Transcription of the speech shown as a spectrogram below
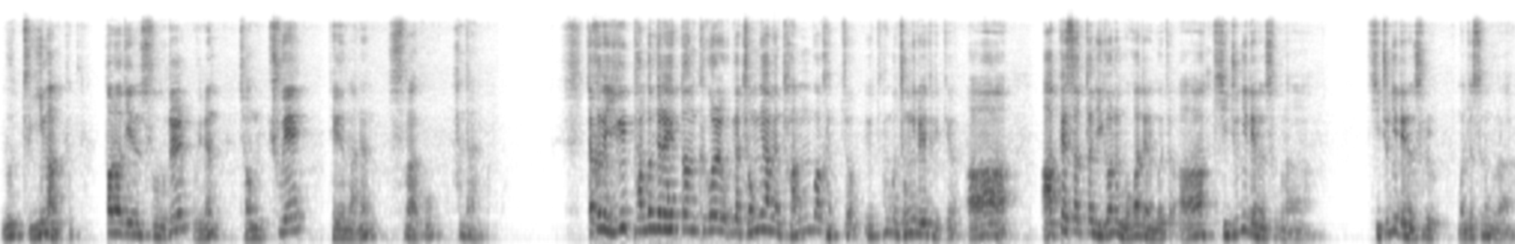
루트 2만큼 떨어진 수를 우리는 점 Q에 대응하는 수라고 한다는 겁니다. 자, 그러면 이게 방금 전에 했던 그걸 우리가 정리하면 다음과 같죠? 한번 정리를 해드릴게요. 아, 앞에 썼던 이거는 뭐가 되는 거죠? 아, 기준이 되는 수구나. 기준이 되는 수를 먼저 쓰는구나.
